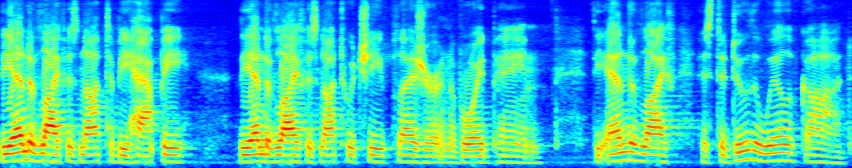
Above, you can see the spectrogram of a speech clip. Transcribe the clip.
The end of life is not to be happy. The end of life is not to achieve pleasure and avoid pain. The end of life is to do the will of God,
